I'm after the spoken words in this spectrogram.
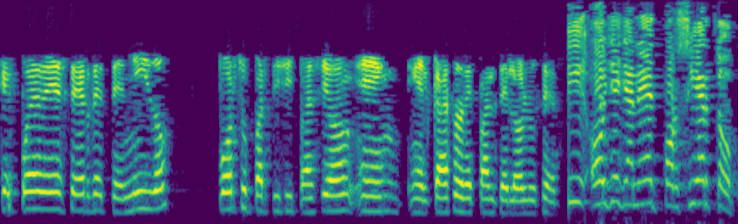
que puede ser detenido por su participación en, en el caso de Panteló Lucero. Y oye, Janet, por cierto,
